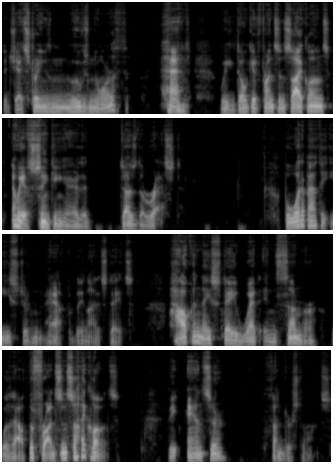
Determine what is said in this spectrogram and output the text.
The jet stream moves north and we don't get fronts and cyclones, and we have sinking air that does the rest. But what about the eastern half of the United States? How can they stay wet in summer without the fronts and cyclones? The answer thunderstorms.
